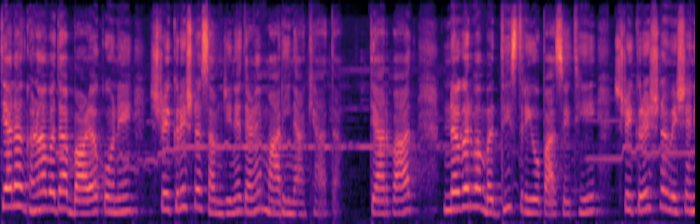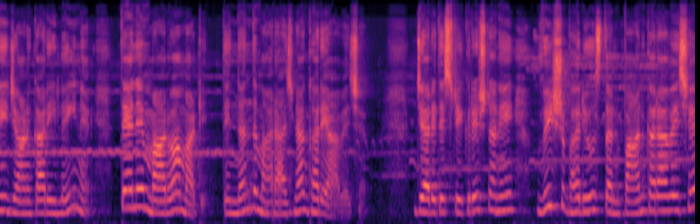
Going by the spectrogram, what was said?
ત્યાંના ઘણા બધા બાળકોને શ્રી કૃષ્ણ સમજીને તેણે મારી નાખ્યા હતા. ત્યારબાદ નગરમાં બધી સ્ત્રીઓ પાસેથી શ્રી કૃષ્ણ વિશેની જાણકારી લઈને તેને મારવા માટે તે નંદ મહારાજના ઘરે આવે છે. જ્યારે તે શ્રી કૃષ્ણને વિષભર્યું સ્તનપાન કરાવે છે,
